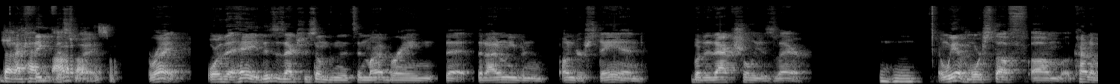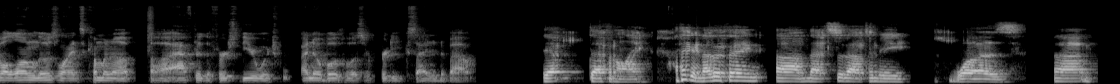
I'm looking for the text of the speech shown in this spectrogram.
that I, I hadn't thought about way. this." Right. Or that, hey, this is actually something that's in my brain that that I don't even understand, but it actually is there. Mm-hmm. And we have more stuff um, kind of along those lines coming up uh, after the first year, which I know both of us are pretty excited about. Yep, definitely. I think another thing um, that stood out to me was um,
